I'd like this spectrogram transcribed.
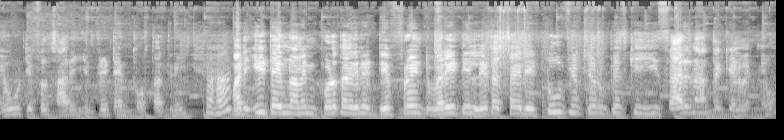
beautiful sari every time ತೋರಿಸ್ತಾ ಇರ್ತೀನಿ. ಬಟ್ ಈ ಟೈಮ್ ನಾನು ನಿಮ್ಗೆ ಕೊಡ್ತಾ ಇದ್ದೀನಿ ಡಿಫ್ರೆಂಟ್ ವೆರೈಟಿ ಲೇಟೆಸ್ಟ್ ಆಗಿದೆ ಟೂ ಫಿಫ್ಟಿ ರುಪೀಸ್ಗೆ ಈ ಸಾರಿನ ಅಂತ ಕೇಳ್ಬೇಕು ನೀವು.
